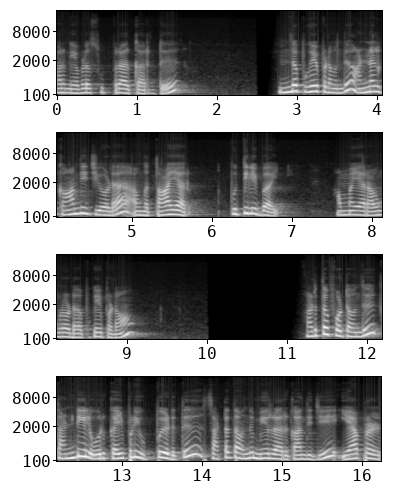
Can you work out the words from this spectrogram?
பாருங்கள் எவ்வளோ சூப்பராக இருக்காருட்டு இந்த புகைப்படம் வந்து அண்ணல் காந்திஜியோட அவங்க தாயார் புத்திலிபாய் அம்மையார் அவங்களோட புகைப்படம். அடுத்த ஃபோட்டோ வந்து தண்டியில் ஒரு கைப்பிடி உப்பு எடுத்து சட்டத்தை வந்து மீறுறாரு காந்திஜி ஏப்ரல்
